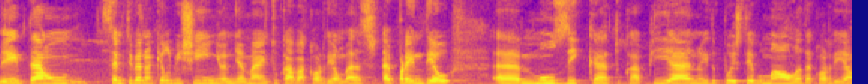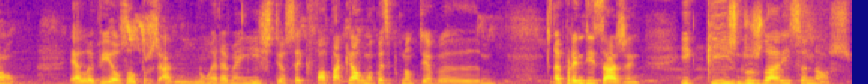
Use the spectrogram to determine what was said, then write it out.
E Então sempre tiveram aquele bichinho. A minha mãe tocava acordeão, mas aprendeu ah, música, tocar piano e depois teve uma aula de acordeão. Ela via os outros, ah, não era bem isto, eu sei que falta aqui alguma coisa porque não teve ah, aprendizagem. E quis nos dar isso a nós,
